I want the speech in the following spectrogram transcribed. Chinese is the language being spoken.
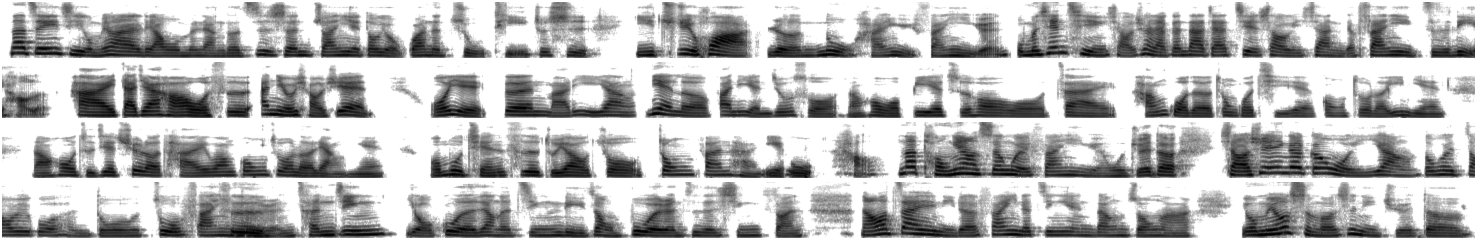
那这一集我们要来聊我们两个自身专业都有关的主题，就是一句话惹怒韩语翻译员。我们先请小炫来跟大家介绍一下你的翻译资历好了。嗨，大家好，我是安牛小炫，我也跟玛丽一样念了翻译研究所，然后我毕业之后我在韩国的中国企业工作了一年，然后直接去了台湾工作了两年。我目前是主要做中翻韩业务。好，那同样身为翻译员，我觉得小轩应该跟我一样，都会遭遇过很多做翻译的人曾经有过的这样的经历，这种不为人知的辛酸。然后在你的翻译的经验当中啊，有没有什么是你觉得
